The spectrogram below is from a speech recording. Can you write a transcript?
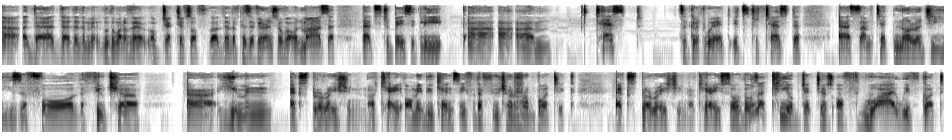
uh, the, the, the, the, the, one of the objectives of the, the Perseverance rover on Mars, that's to basically um, test. It's a good word. It's to test some technologies for the future human exploration, okay? Or maybe you can say for the future robotic exploration, okay? So those are key objectives of why we've got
